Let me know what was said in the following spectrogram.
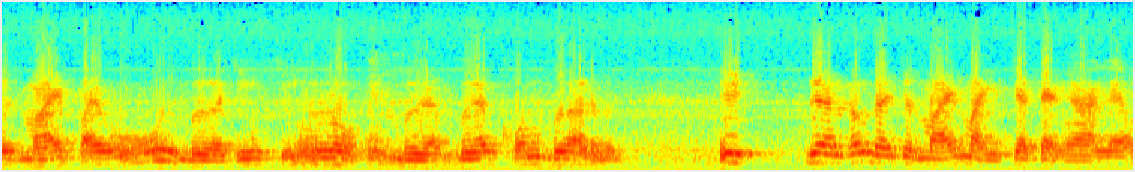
จดหมายไปโอ้ยเบื่อจริงๆโลกเบื่อเบื่อคนเบื่อแล้วอีกเดือนต้องเดินจดหมายใหม่จะแต่งงานแล้ว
